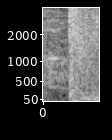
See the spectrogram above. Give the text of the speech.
Oh!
